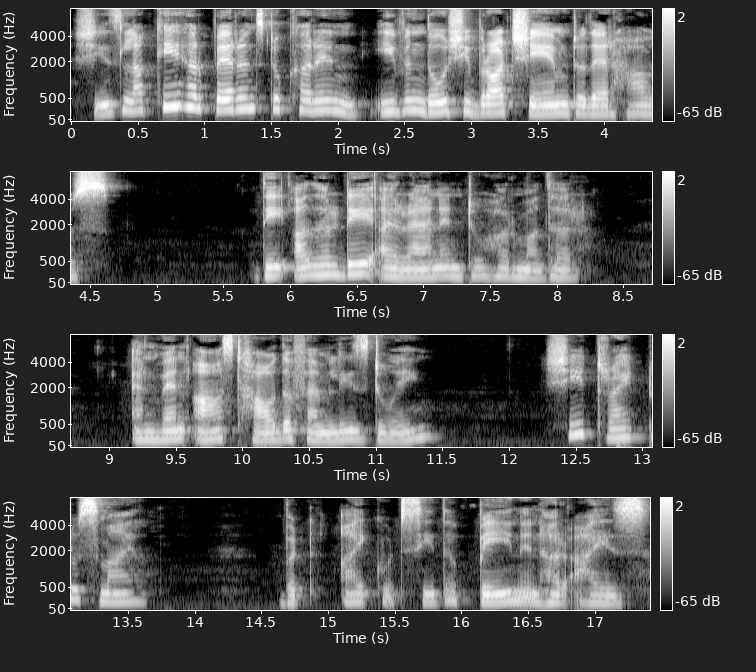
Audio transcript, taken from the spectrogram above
She's lucky her parents took her in, even though she brought shame to their house. The other day I ran into her mother, and when asked how the family is doing, she tried to smile, but I could see the pain in her eyes.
